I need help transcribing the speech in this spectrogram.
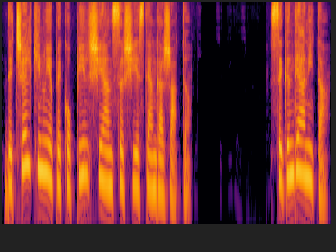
De ce îl chinuie pe copil și ea însă și este angajată? Se gândea Anita.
